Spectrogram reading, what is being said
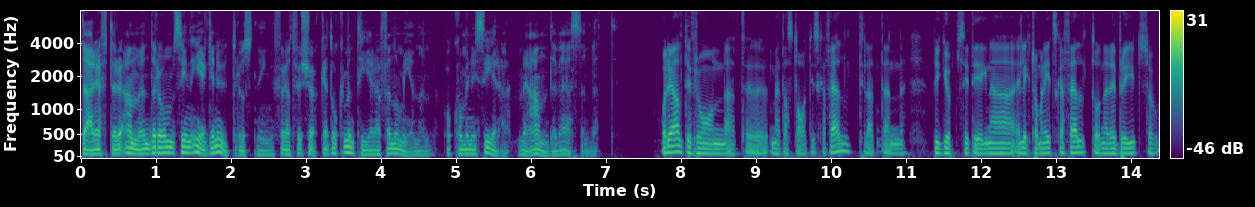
Därefter använder de sin egen utrustning för att försöka dokumentera fenomenen och kommunicera med andeväsendet. Och det är alltifrån att eh, mäta statiska fält till att den bygger upp sitt egna elektromagnetiska fält och när det bryts så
